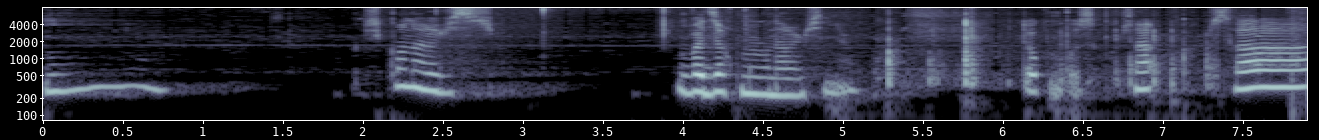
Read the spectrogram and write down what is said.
Hmm. Est-ce qu'on arrive ici On va dire qu'on a réussi. hein. Donc on pose comme ça, comme ça.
